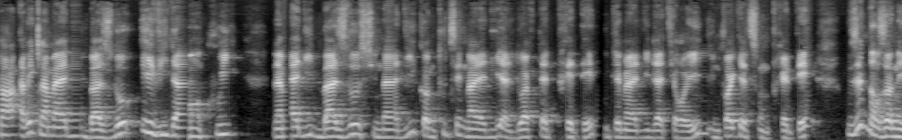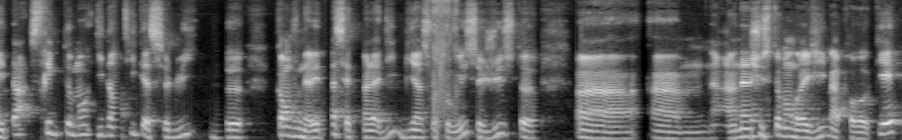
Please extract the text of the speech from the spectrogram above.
avec la maladie de base d'eau? Évidemment oui. La maladie de base d'eau, c'est une maladie, comme toutes ces maladies, elles doivent être traitées, toutes les maladies de la thyroïde, une fois qu'elles sont traitées, vous êtes dans un état strictement identique à celui de quand vous n'avez pas cette maladie. Bien sûr que oui, c'est juste un, ajustement de régime à provoquer.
